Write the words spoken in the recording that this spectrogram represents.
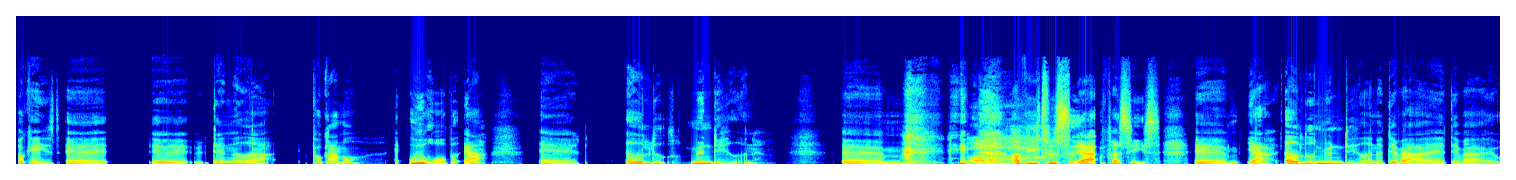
Okay, øh, øh, den hedder, programmet, udråbet er øh, adlyd myndighederne. Øhm, oh. og Vitus, ja, præcis. Øhm, ja, adlyd myndighederne, det var, øh, det var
